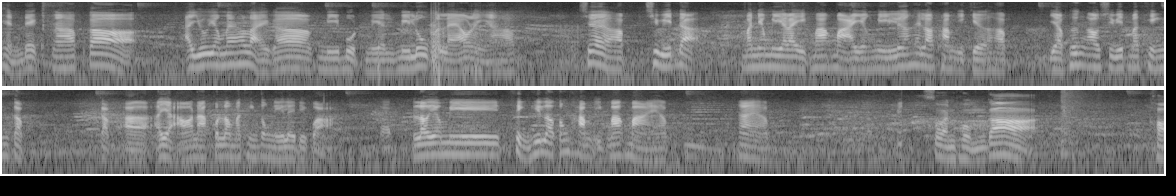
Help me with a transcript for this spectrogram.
เห็นเด็กนะครับ ก็อายุยังไม่เท่าไหร่ก็มีบุตรมีมีลูกกันแล้วอะไรอย่างเงี้ยครับ เชื่อครับชีวิตอะมันยังมีอะไรอีกมากมาย ยังมีเรื่องให้เราทำอีกเยอะครับ อย่าเพิ่งเอาชีวิตมาทิ้งกับกับเอ่ออย่าเอาอนาคตเรามาทิ้งตรงนี้เลยดีกว่าครับเรายังมีสิ่งที่เราต้องทำอีกมากมายครับใช่ครับ ส่วนผมก็ขอ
